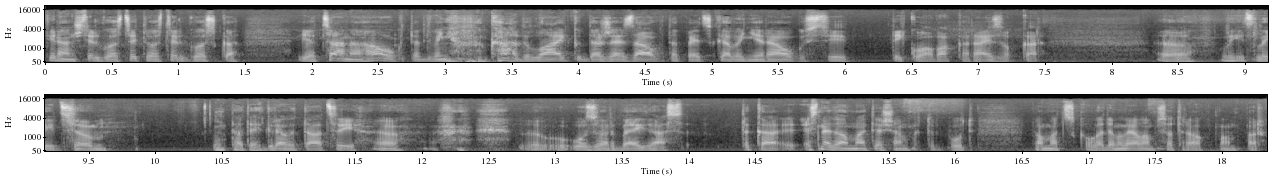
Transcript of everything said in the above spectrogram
finanšu tirgos, citos tirgos, ka, ja cena aug, tad viņa kādu laiku dažreiz aug, tāpēc ka viņa ir augusi tikko vakar, aizvakar. Līdz, līdz tā teikt, gravitācija uzvar beigās es nedomāju, tiešām, ka tur būtu pamats kaut kādam lielam satraukumam par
